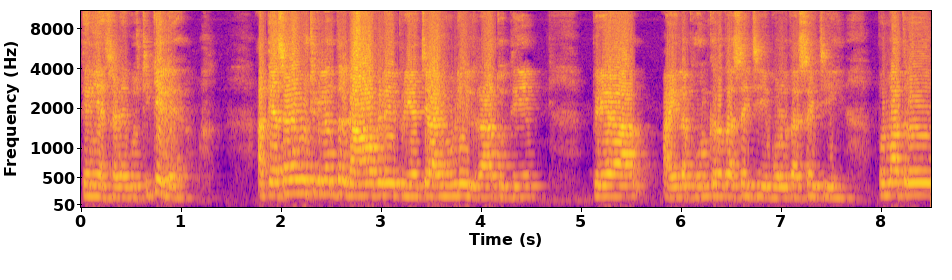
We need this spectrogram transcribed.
त्यांनी या सगळ्या गोष्टी केल्या. आता या सगळ्या गोष्टी केल्यानंतर गावाकडे प्रियाचे आई वडील राहत होते. प्रिया आईला फोन करत असायची बोलत असायची. पण मात्र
